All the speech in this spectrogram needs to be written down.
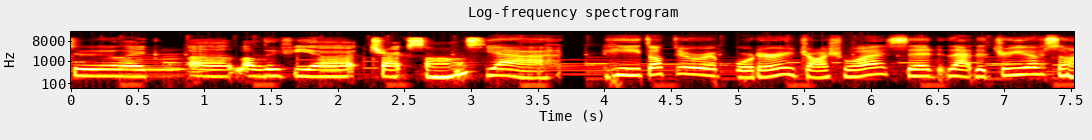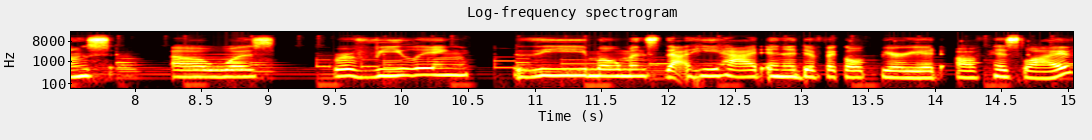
to like uh, Olivia track songs. Yeah, he talked to a reporter, Joshua, said that the trio of songs uh, was revealing the moments that he had in a difficult period of his life.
